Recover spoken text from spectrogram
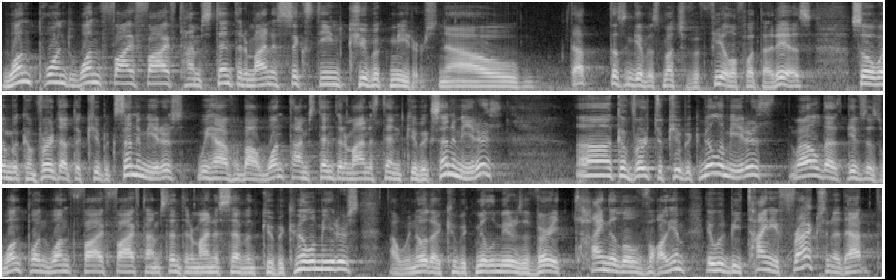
1.155 times 10 to the minus 16 cubic meters. Now, that doesn't give us much of a feel of what that is. So when we convert that to cubic centimeters, we have about 1 times 10 to the minus 10 cubic centimeters. Uh, convert to cubic millimeters, well, that gives us 1.155 times 10 to the minus 7 cubic millimeters. Now we know that cubic millimeter is a very tiny little volume. It would be tiny fraction of that.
